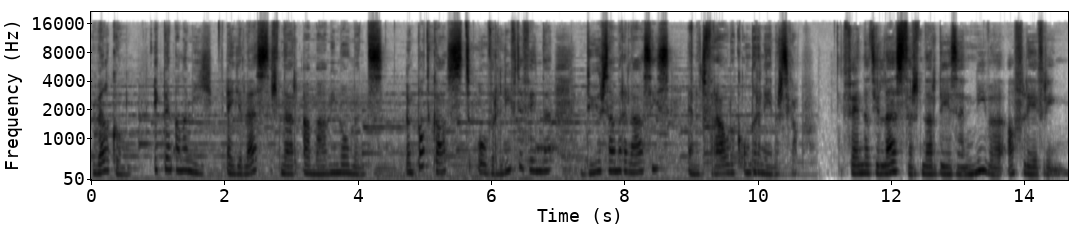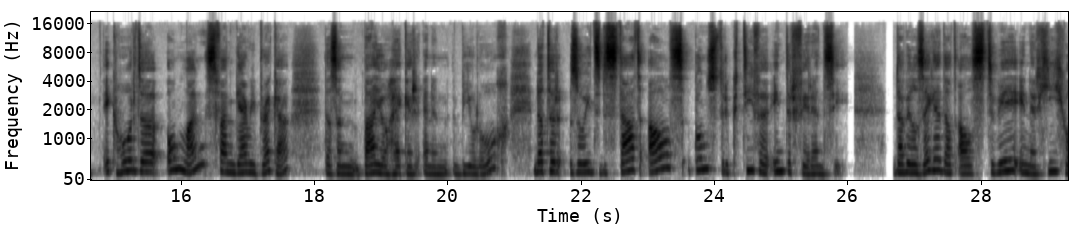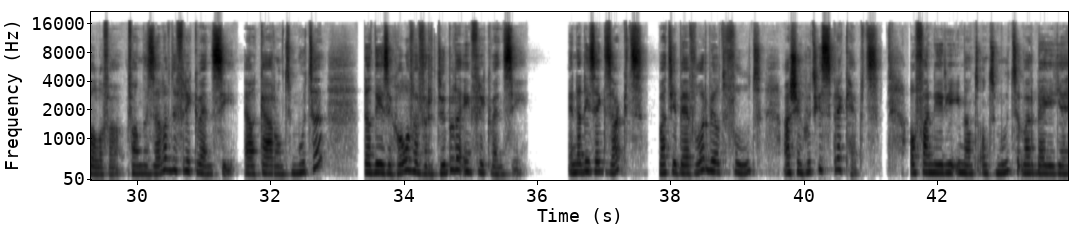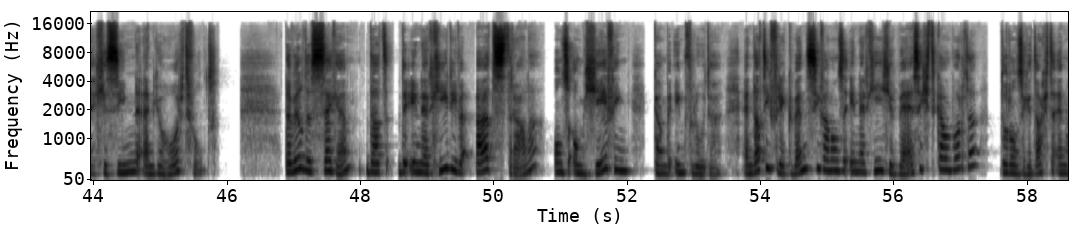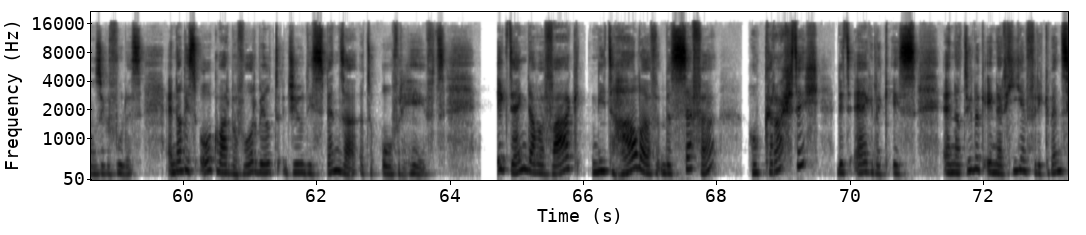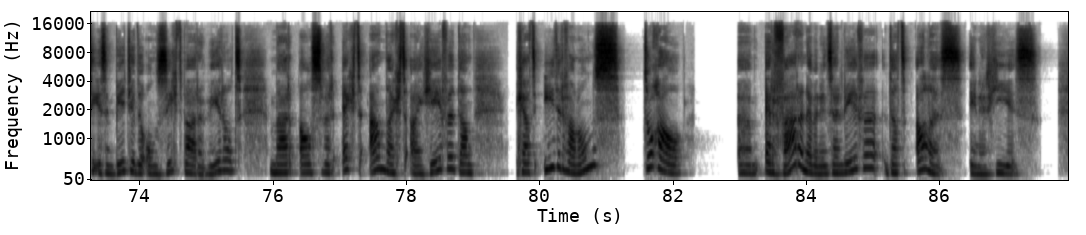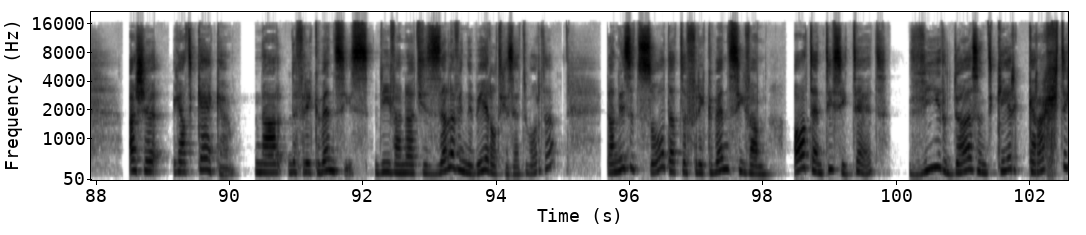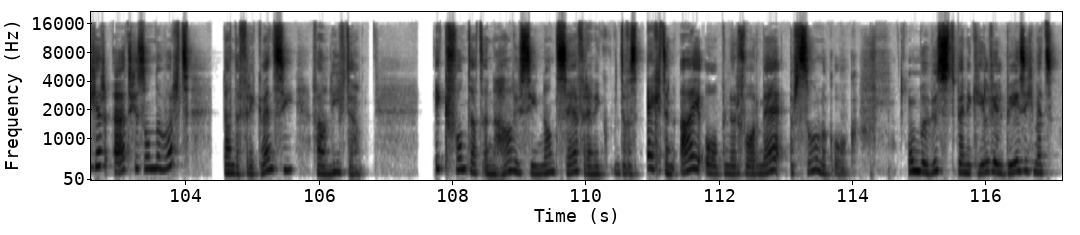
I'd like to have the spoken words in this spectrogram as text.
Welkom, ik ben Annemie en je luistert naar Amami Moments. Een podcast over liefde vinden, duurzame relaties en het vrouwelijk ondernemerschap. Fijn dat je luistert naar deze nieuwe aflevering. Ik hoorde onlangs van Gary Brecka, dat is een biohacker en een bioloog, dat er zoiets bestaat als constructieve interferentie. Dat wil zeggen dat als twee energiegolven van dezelfde frequentie elkaar ontmoeten, dat deze golven verdubbelen in frequentie. En dat is exact wat je bijvoorbeeld voelt als je een goed gesprek hebt, of wanneer je iemand ontmoet waarbij je je gezien en gehoord voelt. Dat wil dus zeggen dat de energie die we uitstralen onze omgeving kan beïnvloeden en dat die frequentie van onze energie gewijzigd kan worden door onze gedachten en onze gevoelens. En dat is ook waar bijvoorbeeld Judy Dispenza het over heeft. Ik denk dat we vaak niet half beseffen hoe krachtig dit eigenlijk is. En natuurlijk, energie en frequentie is een beetje de onzichtbare wereld, maar als we er echt aandacht aan geven, dan gaat ieder van ons toch al Ehm, ervaren hebben in zijn leven dat alles energie is. Als je gaat kijken naar de frequenties die vanuit jezelf in de wereld gezet worden, dan is het zo dat de frequentie van authenticiteit 4000 keer krachtiger uitgezonden wordt dan de frequentie van liefde. Ik vond dat een hallucinant cijfer en ik, dat was echt een eye-opener voor mij persoonlijk ook. Onbewust ben ik heel veel bezig met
